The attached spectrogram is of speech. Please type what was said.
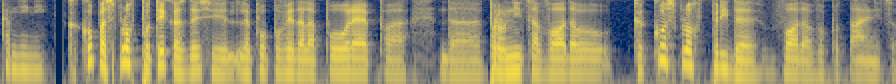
kamnini. Kako pa sploh poteka, zdaj si lepo povedala, pore, pa da pronica voda. Kako sploh pride voda v potalnico?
